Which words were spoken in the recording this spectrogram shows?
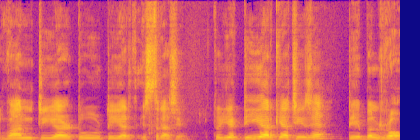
one T R two T R इस तरह से। तो ये टी आर क्या चीज़ है? टेबल रॉ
